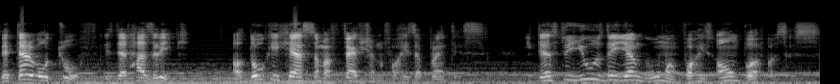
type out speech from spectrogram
The terrible truth is that Hazlik, although he has some affection for his apprentice, intends to use the young woman for his own purposes.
